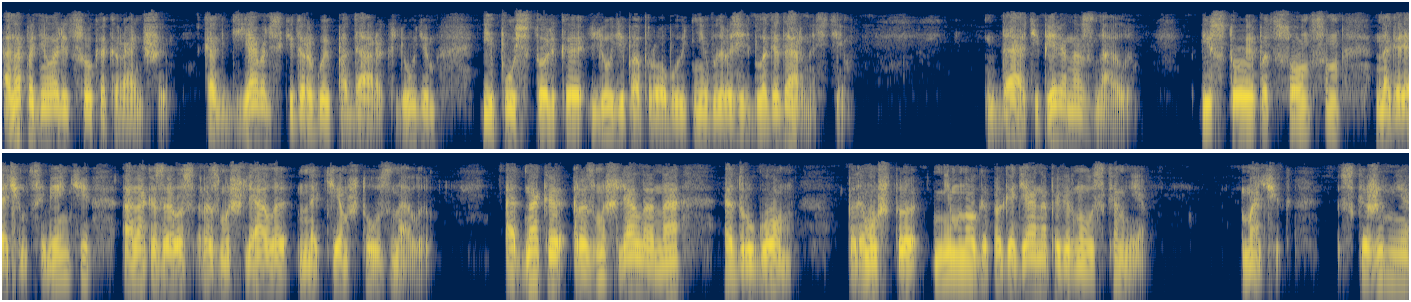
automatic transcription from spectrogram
она подняла лицо, как раньше — как дьявольски дорогой подарок людям, и пусть только люди попробуют не выразить благодарности. Да, теперь она знала. И стоя под солнцем на горячем цементе, она, казалось, размышляла над тем, что узнала. Однако размышляла она о другом, потому что, немного погодя, она повернулась ко мне. «Мальчик, скажи мне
